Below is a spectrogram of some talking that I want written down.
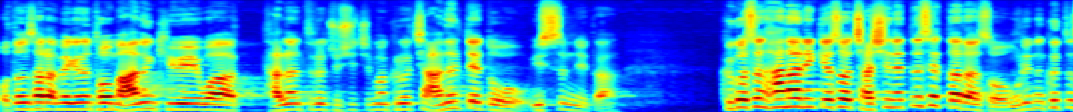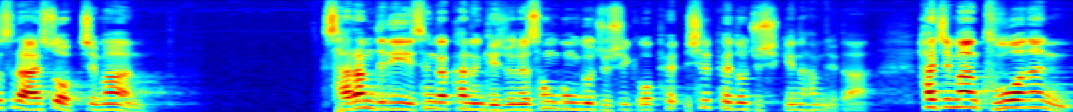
어떤 사람에게는 더 많은 기회와 달란트를 주시지만 그렇지 않을 때도 있습니다. 그것은 하나님께서 자신의 뜻에 따라서 우리는 그 뜻을 알 수 없지만 사람들이 생각하는 기준에 성공도 주시고 패- 실패도 주시기는 합니다. 하지만 구원은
